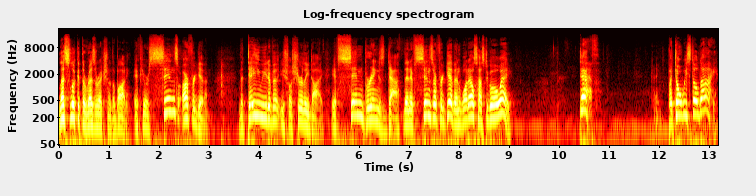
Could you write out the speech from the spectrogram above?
Let's look at the resurrection of the body. If your sins are forgiven, the day you eat of it, you shall surely die. If sin brings death, then if sins are forgiven, what else has to go away? Death. Okay. But don't we still die?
